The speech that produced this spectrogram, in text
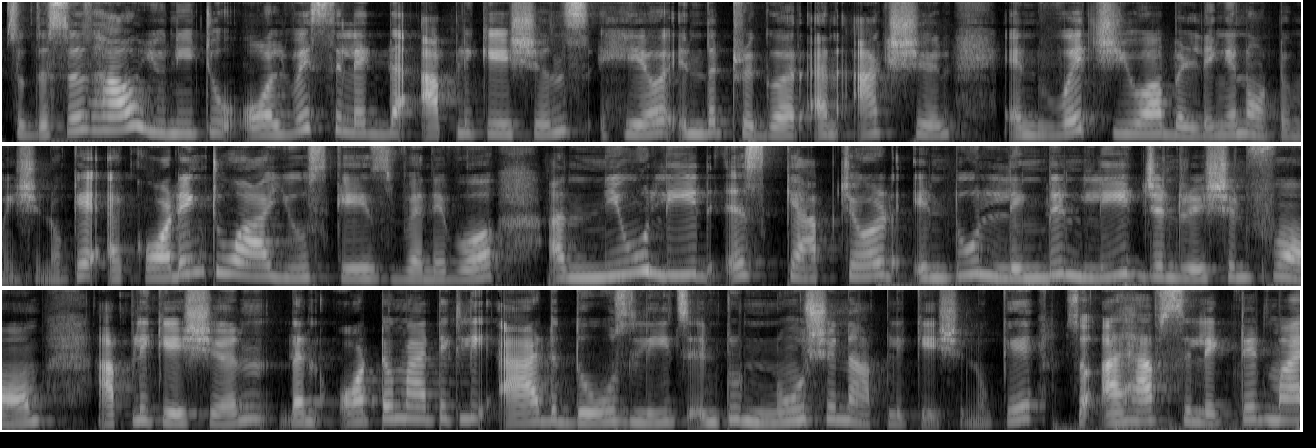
So this is how you need to always select the applications here in in the trigger and action in which you are building an automation okay? According to our use case whenever a new lead is captured into linkedin lead generation form application then automatically add those leads into notion application okay? So i have selected my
